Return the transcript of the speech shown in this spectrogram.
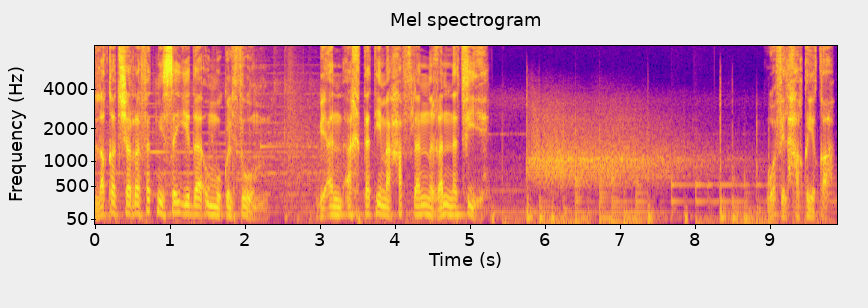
لقد شرفتني السيده أم كلثوم بأن أختتم حفلا غنت فيه وفي الحقيقة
